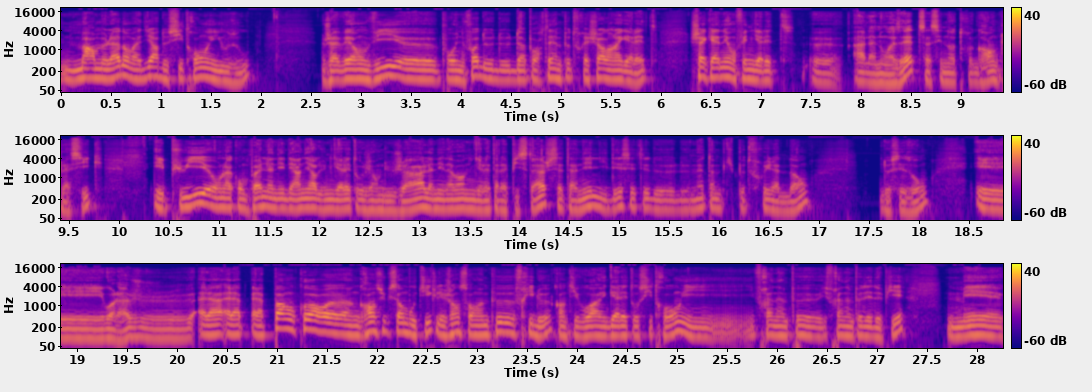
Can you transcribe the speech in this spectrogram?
une marmelade, on va dire, de citron et yuzu. J'avais envie, euh, pour une fois, de- de- d'apporter un peu de fraîcheur dans la galette. Chaque année, on fait une galette euh, à la noisette, ça c'est notre grand classique. Et puis, on l'accompagne l'année dernière d'une galette au géant du Jas, l'année d'avant d'une galette à la pistache. Cette année, l'idée, c'était de, de mettre un petit peu de fruits là-dedans, de saison. Et voilà, je, elle n'a elle a, elle a pas encore euh, un grand succès en boutique. Les gens sont un peu frileux quand ils voient une galette au citron. Ils, ils, freinent, un peu, ils freinent un peu des deux pieds. Mais euh,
